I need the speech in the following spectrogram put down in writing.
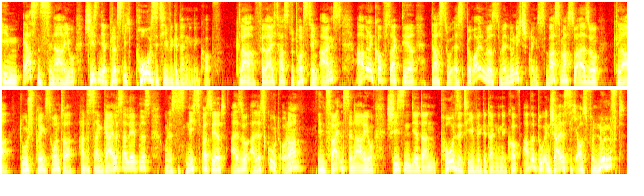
Im ersten Szenario schießen dir plötzlich positive Gedanken in den Kopf. Klar, vielleicht hast du trotzdem Angst, aber dein Kopf sagt dir, dass du es bereuen wirst, wenn du nicht springst. Was machst du also? Klar, du springst runter, hattest ein geiles Erlebnis und es ist nichts passiert, also alles gut, oder? Im zweiten Szenario schießen dir dann positive Gedanken in den Kopf, aber du entscheidest dich aus Vernunft,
